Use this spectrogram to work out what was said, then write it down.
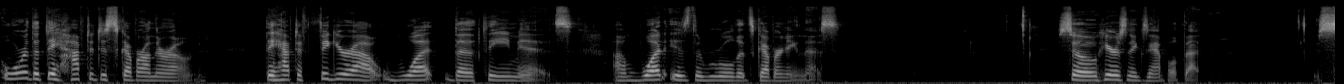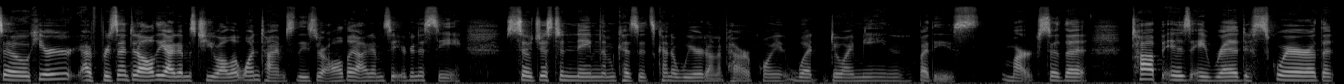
or that they have to discover on their own. They have to figure out what the theme is um, what is the rule that's governing this so here's an example of that so here I've presented all the items to you all at one time. So these are all the items that you're going to see. So just to name them because it's kind of weird on a PowerPoint, what do I mean by these marks? So the top is a red square, the,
